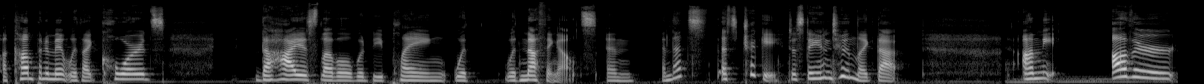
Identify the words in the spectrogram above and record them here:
accompaniment with like chords. The highest level would be playing with with nothing else. And and that's that's tricky to stay in tune like that. On the other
